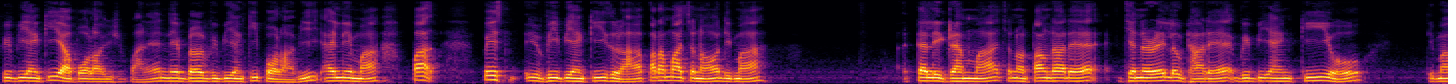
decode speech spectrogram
VPN key อ่ะပေါ်လာပြီဖြစ်ပါတယ် enable VPN key ပေါ်လာပြီအဲ့ဒီမှာ paste VPN key ဆိုတာပထမကျွန်တော်ဒီမှာ Telegram မှာကျွန်တော်တောင်းထားတဲ့ generate လုပ်ထားတဲ့ VPN key ကိုဒီမှာ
